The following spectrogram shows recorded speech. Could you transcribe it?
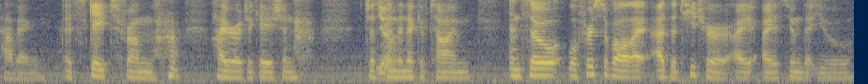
having escaped from higher education just Yeah. in the nick of time. And so, well, first of all, I, as a teacher, I, I assume that you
